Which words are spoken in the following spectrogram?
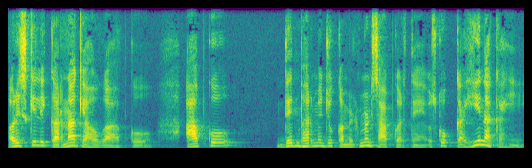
और इसके लिए करना क्या होगा आपको? आपको दिन भर में जो कमिटमेंट्स आप करते हैं, उसको कहीं ना कहीं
